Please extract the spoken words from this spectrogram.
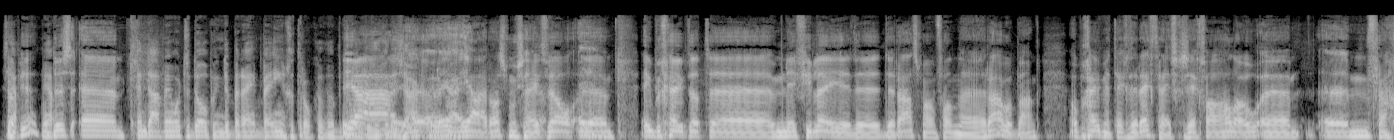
Snap je? Ja. Dus, uh, en daarbij wordt de doping erbij bij ingetrokken. Dat bedoel ja, zaak, uh, ja, ja, Rasmus heeft ja. wel... Uh, ik begreep dat meneer Filet, de, de raadsman van de Rabobank... op een gegeven moment tegen de rechter heeft gezegd van... hallo, mevrouw,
